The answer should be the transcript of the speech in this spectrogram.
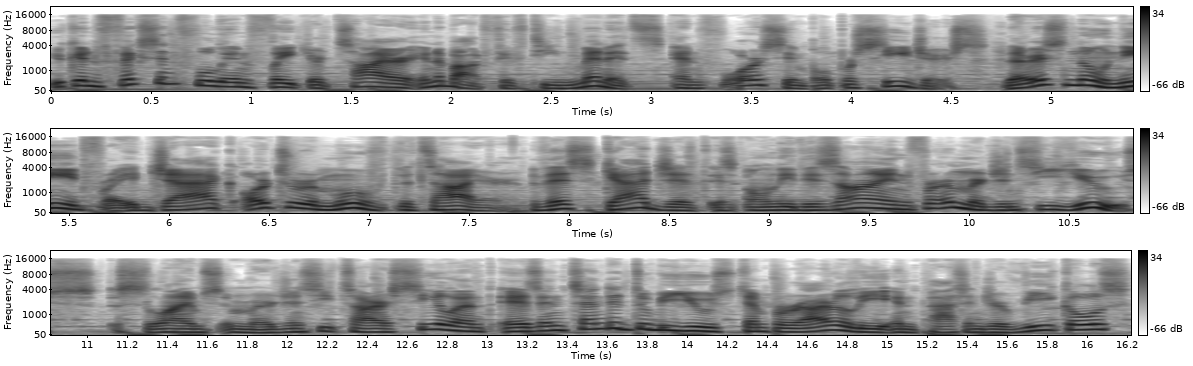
You can fix and fully inflate your tire in about 15 minutes and 4 simple procedures. There is no need for a jack or to remove the tire. This gadget is only designed for emergency use. Slime's emergency tire sealant is intended to be used temporarily in passenger vehicles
